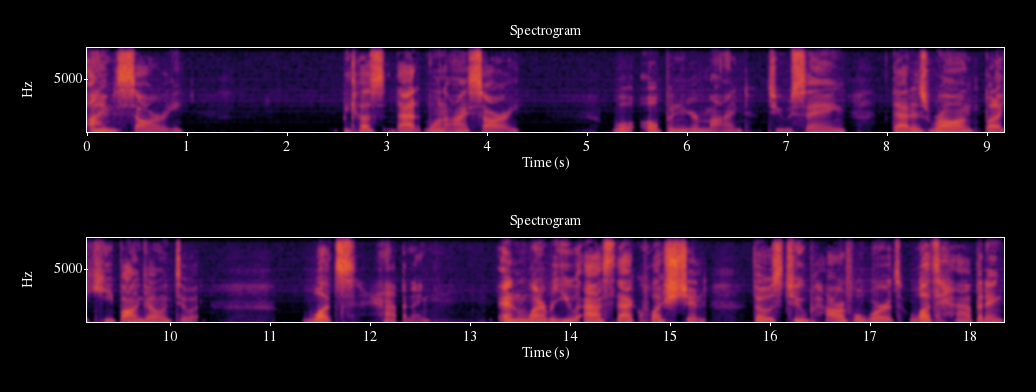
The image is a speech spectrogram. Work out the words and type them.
I'm sorry." Because that one I sorry will open your mind to saying that is wrong, but I keep on going to it. What's happening? And whenever you ask that question, those two powerful words, what's happening,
